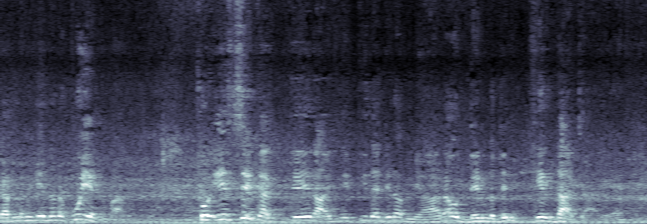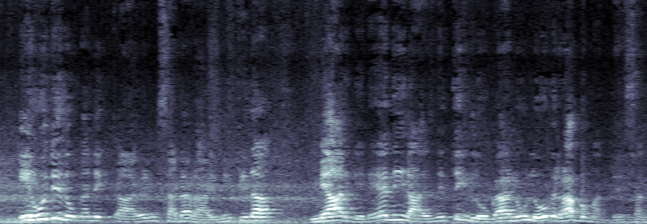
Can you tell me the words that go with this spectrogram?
ਕਰ ਲੈਣਗੇ, ਇਹਨਾਂ ਦਾ ਕੋਈ ਇਤਬਾਰ ਨਹੀਂ। ਸੋ ਇਸੇ ਕਰਕੇ ਰਾਜਨੀਤੀ ਦਾ ਜਿਹੜਾ ਮਿਆਰ ਆ, ਉਹ ਦਿਨ ਬ ਦਿਨ ਗਿਰਦਾ ਜਾ ਰਿਹਾ ਹੈ। ਇਹੋ ਜਿਹੇ ਲੋਕਾਂ ਦੇ ਕਾਰਨ ਸਾਡਾ ਰਾਜਨੀਤੀ ਦਾ ਮਿਆਰ ਗਿਰਿਆ ਨਹੀਂ, ਰਾਜਨੀਤਿਕ ਲੋਕਾਂ ਨੂੰ ਲੋਕ ਰੱਬ ਮੰਨਦੇ ਸਨ,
